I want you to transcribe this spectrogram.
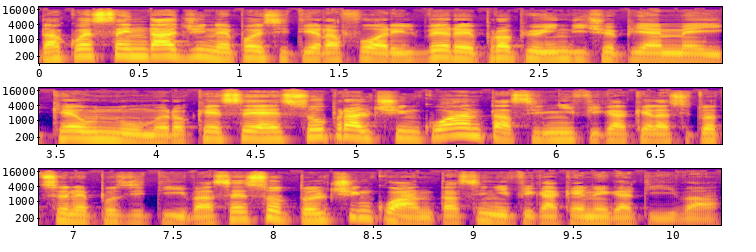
Da questa indagine poi si tira fuori il vero e proprio indice PMI, che è un numero che se è sopra il 50 significa che la situazione è positiva, se è sotto il 50 significa che è negativa.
